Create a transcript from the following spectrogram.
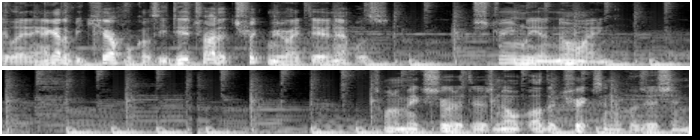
Calculating. I got to be careful because he did try to trick me right there, and that was extremely annoying. Just want to make sure that there's no other tricks in the position.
